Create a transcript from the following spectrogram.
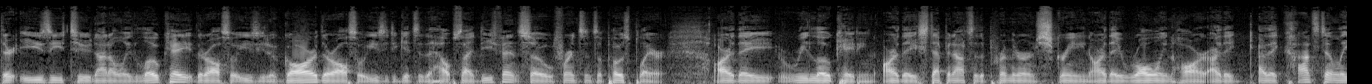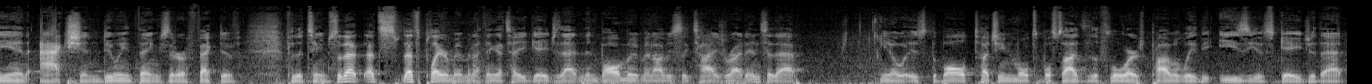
they're easy to not only locate, they're also easy to guard, they're also easy to get to the help side defense. So, for instance, a post player, are they relocating? Are they stepping out to the perimeter and screening? Are they rolling hard? Are they are they constantly in action doing things that are effective for the team? So that that's that's player movement. I think that's how you gauge that, and then ball movement obviously ties right into that you know, is the ball touching multiple sides of the floor is probably the easiest gauge of that.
